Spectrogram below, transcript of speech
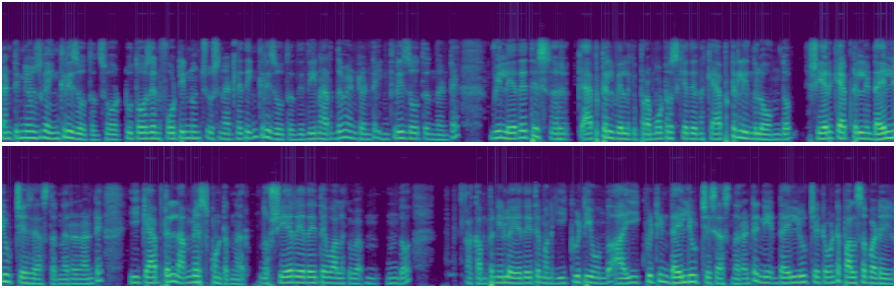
కంటిన్యూస్గా ఇంక్రీజ్ అవుతుంది. సో టూ థౌజండ్ ఫోర్టీన్ నుంచి చూసినట్లయితే ఇంక్రీజ్ అవుతుంది. దీని అర్థం ఏంటంటే ఇంక్రీజ్ అవుతుందంటే వీళ్ళు ఏదైతే క్యాపిటల్ వీళ్ళకి ప్రమోటర్స్కి ఏదైనా క్యాపిటల్ ఇందులో ఉందో షేర్ క్యాపిటల్ని డైల్యూట్ చేసేస్తున్నారు అంటే ఈ క్యాపిటల్ని అమ్మేసుకుంటున్నారు. షేర్ ఏదైతే వాళ్ళకి ఉందో ఆ కంపెనీలో ఏదైతే మనకి ఈక్విటీ ఉందో ఆ ఈక్విటీని డైల్యూట్ చేసేస్తున్నారు. అంటే నీ డైల్యూట్ చేయటం అంటే పలసపడే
